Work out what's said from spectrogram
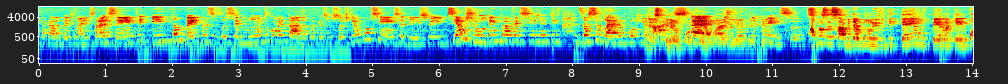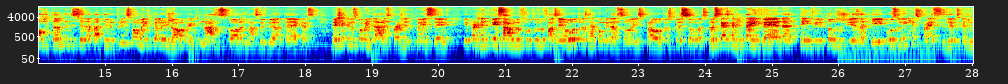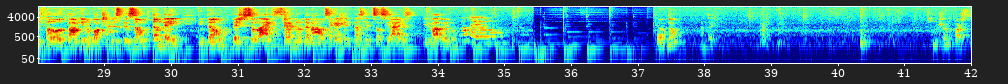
infelizmente tá cada vez mais presente e também precisa ser muito comentada para que as pessoas tenham consciência disso e se ajudem pra ver se a gente desacelera um pouquinho Respira mais. um pouquinho é, mais tipo, livre. tipo isso. Se você sabe de algum livro que tenha um tema que é importante de ser debatido, principalmente pelos jovens, nas escolas, nas bibliotecas, deixa aqui nos comentários pra gente conhecer e pra gente, quem sabe, no futuro fazer outras recomendações pra outras pessoas. Não esquece que a gente tá em Veda, tem vídeo todos os dias aqui. Os links pra esses livros que a gente falou estão aqui no box de descrição também. Então, deixa o seu like, se inscreve no canal, segue a gente nas redes sociais e valeu. Valeu! Eu não? Até aqui. Vamos deixar no corte.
